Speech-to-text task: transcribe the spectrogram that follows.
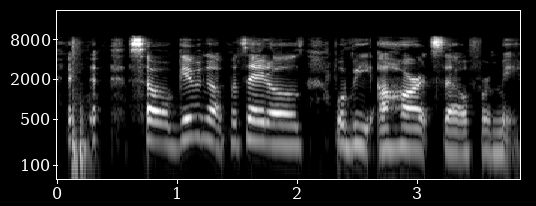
so giving up potatoes will be a hard sell for me.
